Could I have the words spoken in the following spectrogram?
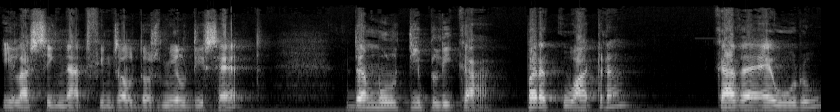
i l'ha signat fins al 2017, de multiplicar per 4 cada euro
